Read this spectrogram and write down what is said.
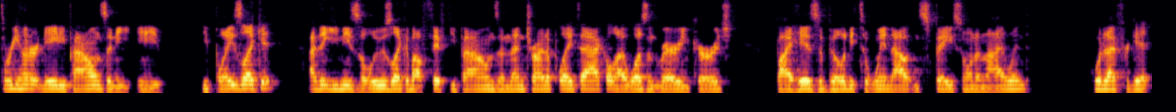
380 pounds and he, he he plays like it. I think he needs to lose like about 50 pounds and then try to play tackle. I wasn't very encouraged by his ability to win out in space on an island. What did I forget?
